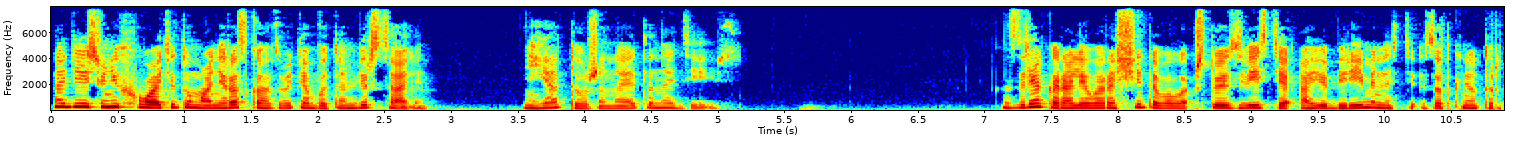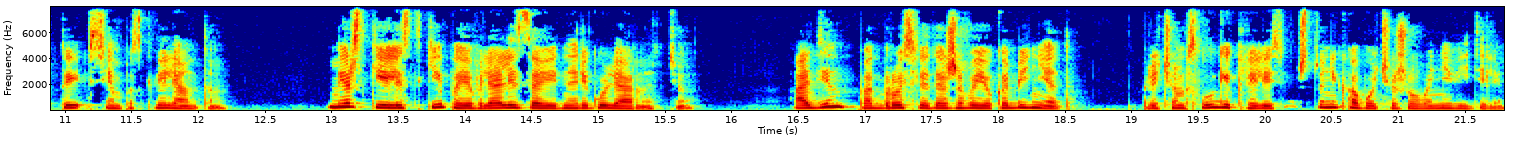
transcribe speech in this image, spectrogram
надеюсь, у них хватит ума не рассказывать об этом в Версале». «Я тоже на это надеюсь». Зря королева рассчитывала, что известие о ее беременности заткнет рты всем пасквилянтам. Мерзкие листки появлялись с завидной регулярностью. Один подбросили даже в ее кабинет, причем слуги клялись, что никого чужого не видели.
